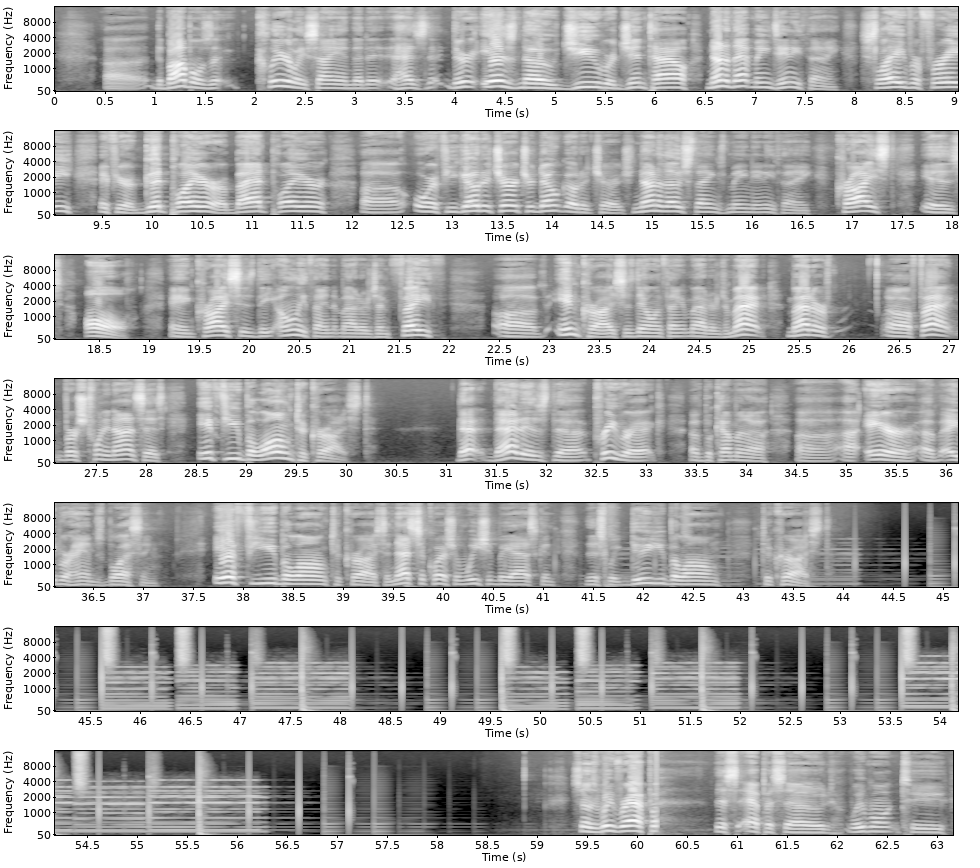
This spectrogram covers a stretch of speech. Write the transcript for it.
uh, the is clearly saying that it has there is no Jew or Gentile. None of that means anything. Slave or free. If you're a good player or a bad player, uh, or if you go to church or don't go to church, none of those things mean anything. Christ is all, and Christ is the only thing that matters. And faith uh, in Christ is the only thing that matters. Matter matter uh, fact, verse twenty nine says, "If you belong to Christ." That that is the prereq of becoming a, a, a heir of Abraham's blessing. If you belong to Christ, and that's the question we should be asking this week: Do you belong to Christ? So as we wrap up this episode, we want to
